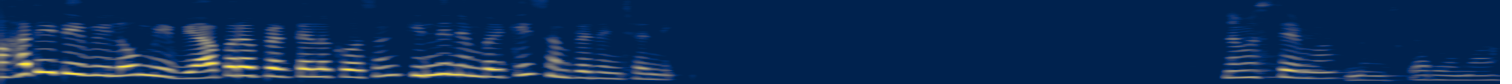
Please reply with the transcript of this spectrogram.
మహతి టీవీలో మీ వ్యాపార ప్రకటనల కోసం కింది నెంబర్కి సంప్రదించండి. నమస్తే అమ్మ. నమస్కారం అమ్మా.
